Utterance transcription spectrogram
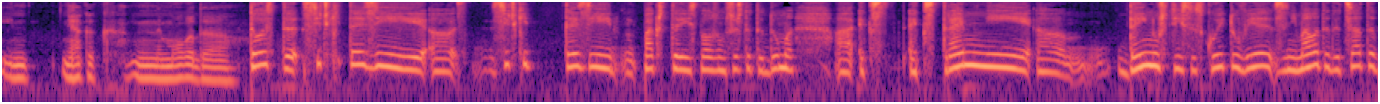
И някак не мога да... Тоест всички тези, всички тези, пак ще използвам същата дума, екс, екстремни а, дейности, с които вие занимавате децата,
